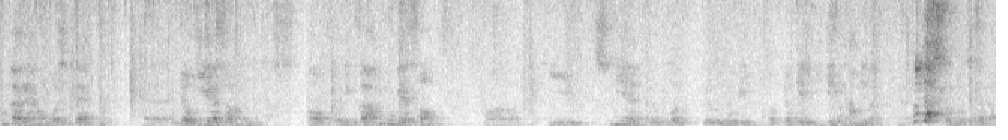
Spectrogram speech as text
평가를 해놓은 것인데 에, 여기에서는 어, 보니까 한국에서 어, 이 순위에 드는 것들이 뭐몇개 있기는 합니다. 예. 그건 뭐 제가 따-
